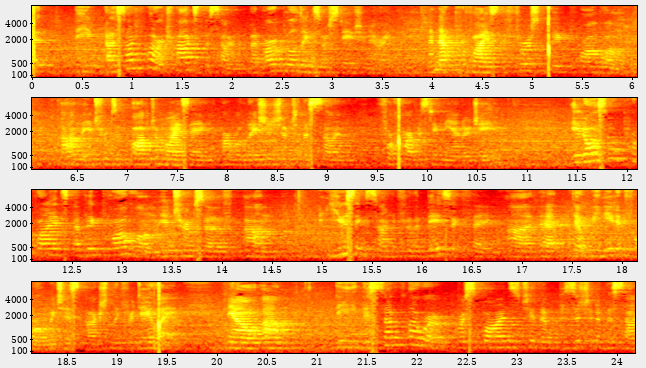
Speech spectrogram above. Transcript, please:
the, the uh, sunflower tracks the sun, but our buildings are stationary, and that provides the first big problem um, in terms of optimizing our relationship to the sun for harvesting the energy. It also provides a big problem in terms of um, using sun for the basic thing uh, that, that we need it for, which is actually for daylight. Now, um, the, the sunflower responds to the position of the sun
